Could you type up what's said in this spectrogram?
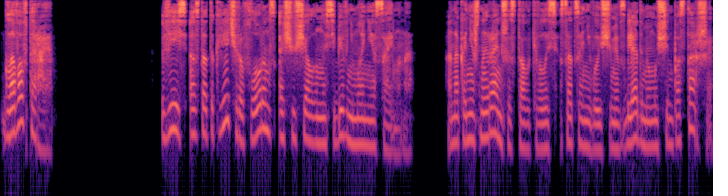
Глава вторая. Весь остаток вечера Флоренс ощущала на себе внимание Саймона. Она, конечно, и раньше сталкивалась с оценивающими взглядами мужчин постарше,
